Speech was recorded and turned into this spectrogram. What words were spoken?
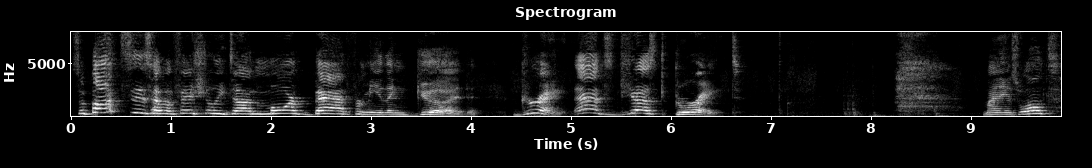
So boxes have officially done more bad for me than good. Great. That's just great. My name is Walt.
